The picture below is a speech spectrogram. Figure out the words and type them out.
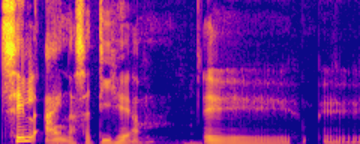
tilegner sig de her øh, øh,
